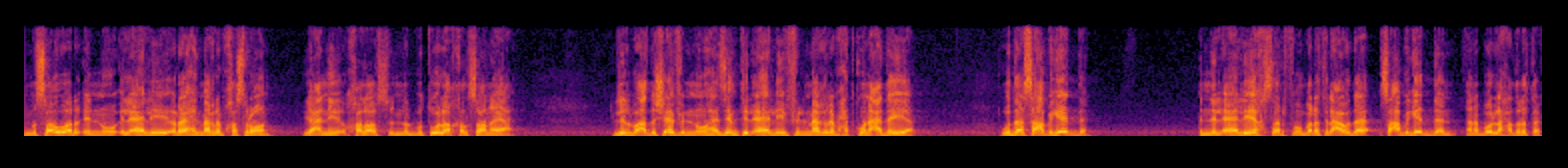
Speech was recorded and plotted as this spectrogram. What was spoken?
مصور إنه الأهلي رايح المغرب خسران؟ يعني خلاص إنه البطولة خلصانة يعني. ليه البعض شايف إنه هزيمة الأهلي في المغرب هتكون عادية؟ وده صعب جدا. إن الأهلي يخسر في مباراة العودة صعب جدا. أنا بقول لحضرتك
